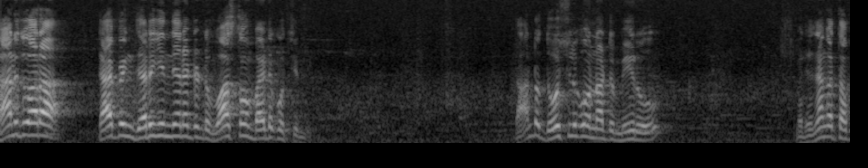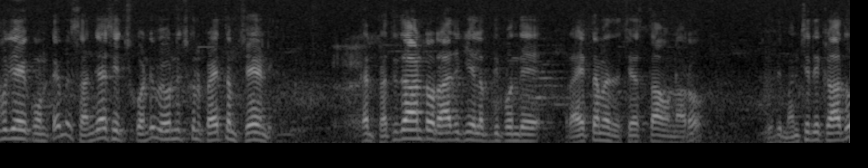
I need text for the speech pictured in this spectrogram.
దాని ద్వారా ట్యాపింగ్ జరిగింది అనేటువంటి వాస్తవం బయటకు వచ్చింది. దాంట్లో దోషులుగా ఉన్నట్టు మీరు మీరు నిజంగా తప్పు చేయకుంటే మీరు సంజాసి ఇచ్చుకోండి వివరించుకునే ప్రయత్నం చేయండి. కానీ ప్రతి దాంట్లో రాజకీయ లబ్ధి పొందే ప్రయత్నం ఏదో చేస్తూ ఉన్నారో ఇది మంచిది కాదు.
